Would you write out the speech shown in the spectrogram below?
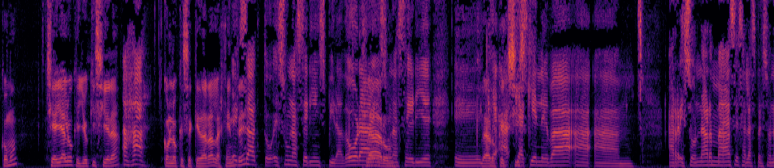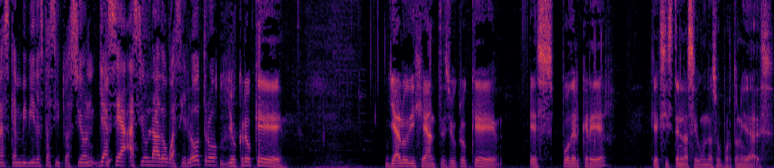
¿Cómo? Si hay algo que yo quisiera, Ajá. con lo que se quedara la gente. Exacto, es una serie inspiradora, Claro. es una serie eh, Claro que, a, que a existe. quien le va a, a- a resonar más es a las personas que han vivido esta situación, ya sea hacia un lado o hacia el otro. Yo creo que, ya lo dije antes, yo creo que es poder creer que existen las segundas oportunidades.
